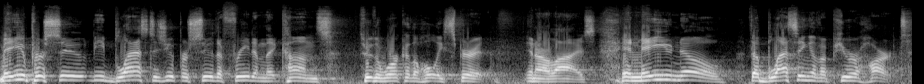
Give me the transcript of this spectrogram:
May you pursue, be blessed as you pursue the freedom that comes through the work of the Holy Spirit in our lives. And may you know the blessing of a pure heart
